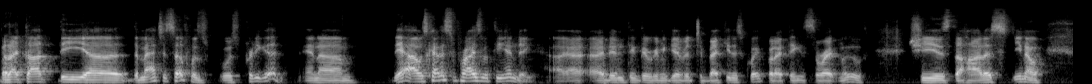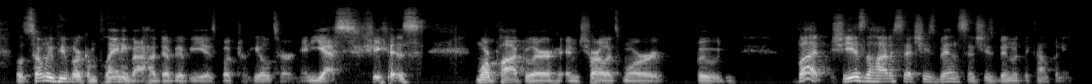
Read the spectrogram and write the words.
But I thought the uh, the match itself was was pretty good, and um, yeah, I was kind of surprised with the ending. I, I didn't think they were going to give it to Becky this quick, but I think it's the right move. She is the hottest. You know, so many people are complaining about how WWE has booked her heel turn, and yes, she is more popular, and Charlotte's more booed. But she is the hottest that she's been since she's been with the company,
